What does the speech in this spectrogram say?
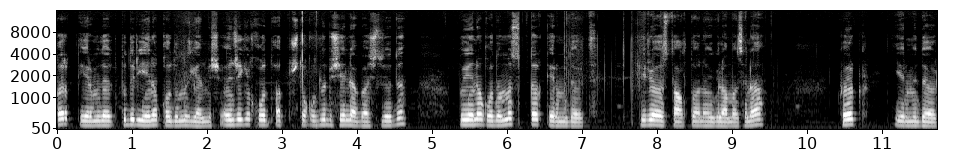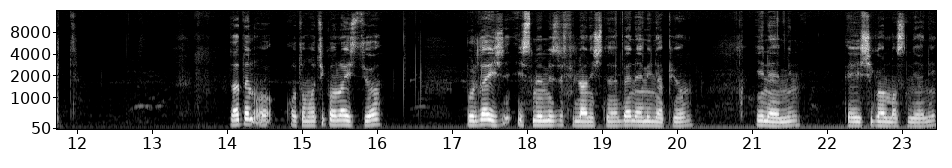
Dört budur yeni kodumuz gelmiş. Önceki kod 69'lu bir şeyle başlıyordu. Bu yeni kodumuz 4024. Giriyoruz Taktone uygulamasına. 40 24. Zaten o otomatik ona istiyor. Burada is, ismimizi filan işte ben Emin yapıyorum. Yine Emin. Değişik olmasın yani.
